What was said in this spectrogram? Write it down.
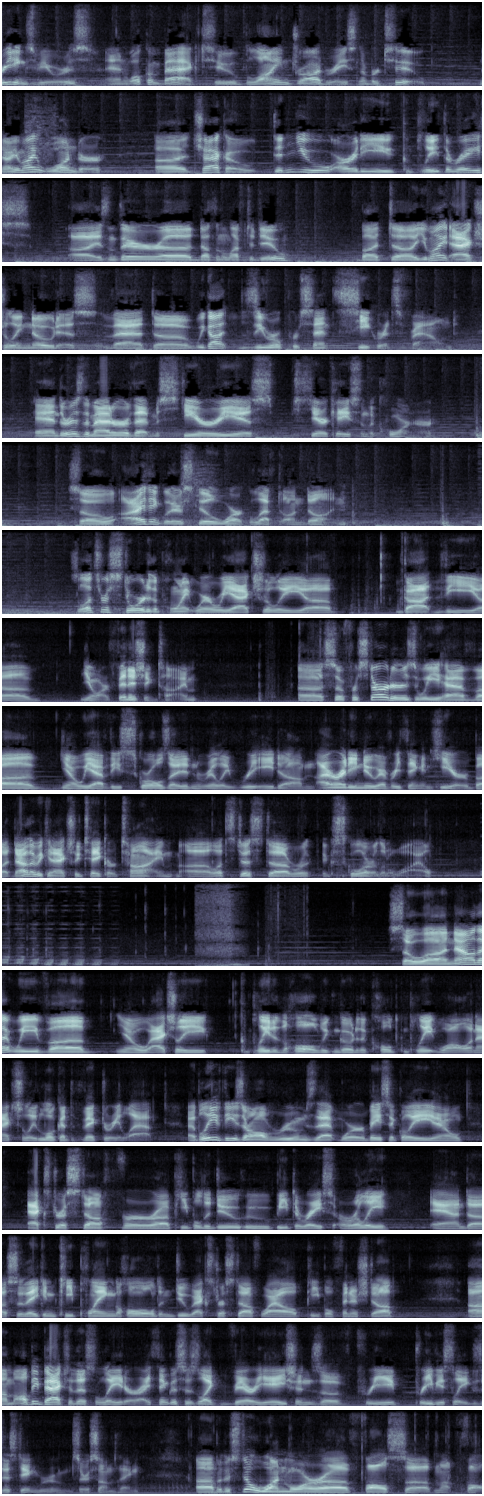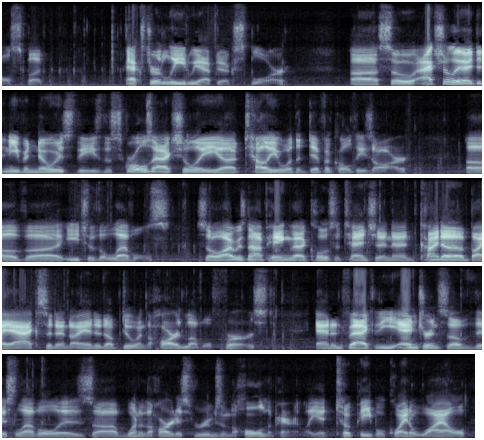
Greetings, viewers, and welcome back to Blind DROD Race number 2. Now, you might wonder, uh, Chaco, didn't you already complete the race? Uh, isn't there, uh, nothing left to do? But, uh, you might actually notice that, uh, we got 0% secrets found. And there is the matter of that mysterious staircase in the corner. So, I think there's still work left undone. So let's restore to the point where we actually uh, got the, uh, you know, our finishing time. Uh, so for starters, we have, uh, you know, we have these scrolls I didn't really read. Um, I already knew everything in here, but now that we can actually take our time, uh, let's just uh, explore a little while. So now that we've, you know, actually completed the hold, we can go to the Cold complete wall and actually look at the victory lap. I believe these are all rooms that were basically, you know, extra stuff for uh, people to do who beat the race early, and uh, so they can keep playing the hold and do extra stuff while people finished up. Um, I'll be back to this later. I think this is like variations of pre previously existing rooms or something. Uh, but there's still one more uh, false, uh, not false, but extra lead we have to explore. Uh, so actually, I didn't even notice these. The scrolls actually uh, tell you what the difficulties are of uh, each of the levels. So I was not paying that close attention, and kind of by accident, I ended up doing the hard level first. And in fact, the entrance of this level is uh, one of the hardest rooms in the hold, apparently. It took people quite a while.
